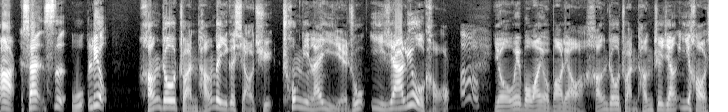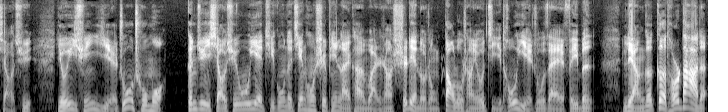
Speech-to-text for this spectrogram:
二三四五六，杭州转塘的一个小区冲进来野猪，一家六口。有微博网友爆料啊，杭州转塘之江一号小区有一群野猪出没。根据小区物业提供的监控视频来看，晚上十点多钟，道路上有几头野猪在飞奔，两个个头大的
